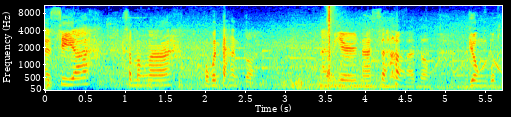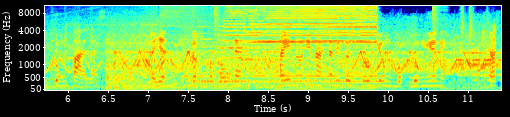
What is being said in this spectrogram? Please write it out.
sa Sia, sa mga pupuntahan ko. I'm here nasa ano, Gyeongbokgung Palace. Ayan, Gyeongbokgung na. Ayun no, yung nasa likod ko, Gyeongbokgung yun eh. Kaso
